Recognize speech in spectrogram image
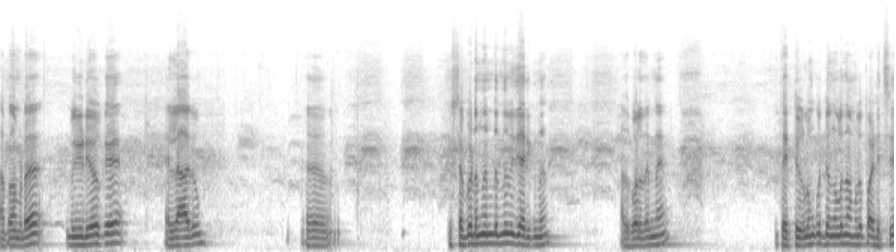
അപ്പോൾ നമ്മുടെ വീഡിയോ ഒക്കെ എല്ലാവരും ഇഷ്ടപ്പെടുന്നുണ്ടെന്ന് വിചാരിക്കുന്നു. അതുപോലെ തന്നെ തെറ്റുകളും കുറ്റങ്ങളും നമ്മൾ പഠിച്ച്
